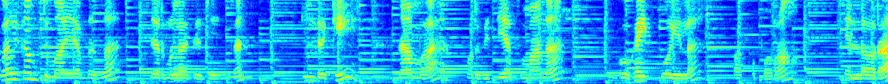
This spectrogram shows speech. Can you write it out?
வெல்கம் டு மாயா பஜார் நிர்மலா கஜேந்திரன் இன்றைக்கு நாம் ஒரு வித்தியாசமான குகை கோயிலை பார்க்க போகிறோம் எல்லோரா?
